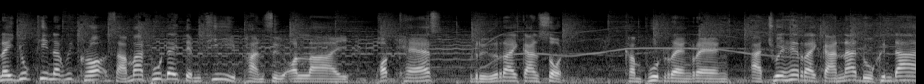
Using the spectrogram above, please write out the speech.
ในยุคที่นักวิเคราะห์สามารถพูดได้เต็มที่ผ่านสื่อออนไลน์ พอดแคสต์ หรือรายการสดคำพูดแรงๆ อาจช่วยให้รายการน่าดูขึ้นได้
